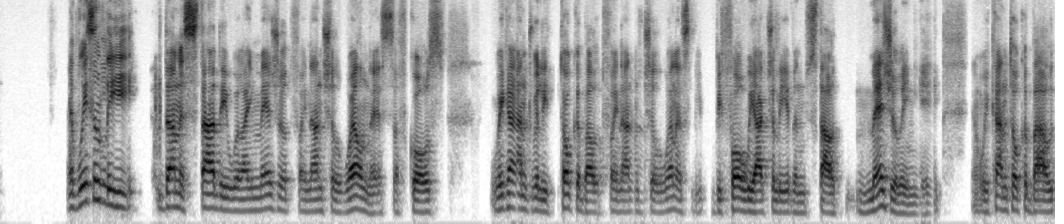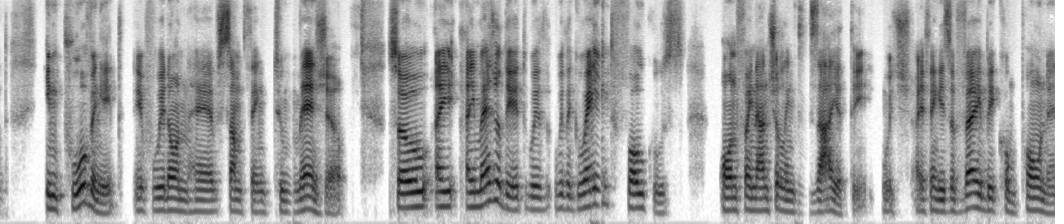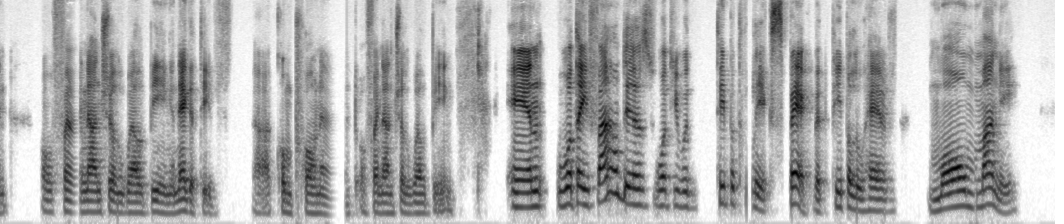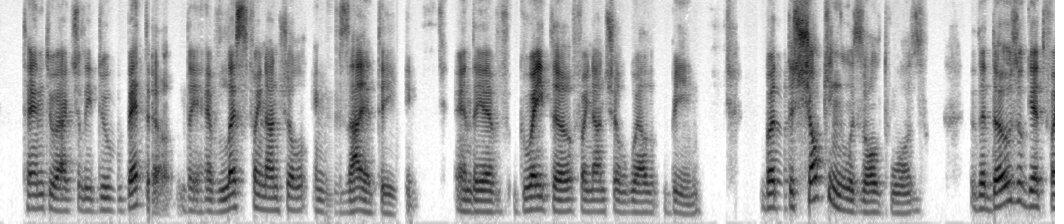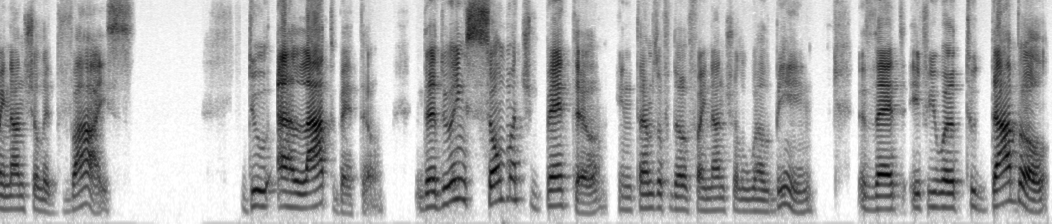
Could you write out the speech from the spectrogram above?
I've recently done a study where I measured financial wellness, of course, we can't really talk about financial wellness be- before we actually even start measuring it. And we can't talk about improving it if we don't have something to measure. So I, I measured it with, with a great focus on financial anxiety, which I think is a very big component of financial well being, a negative uh, component of financial well being. And what I found is what you would typically expect that people who have more money tend to actually do better. They have less financial anxiety and they have greater financial well being. But the shocking result was that those who get financial advice do a lot better. They're doing so much better in terms of their financial well being that if you were to double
